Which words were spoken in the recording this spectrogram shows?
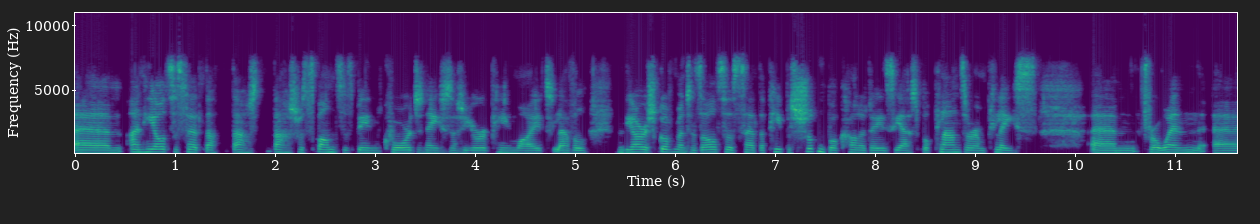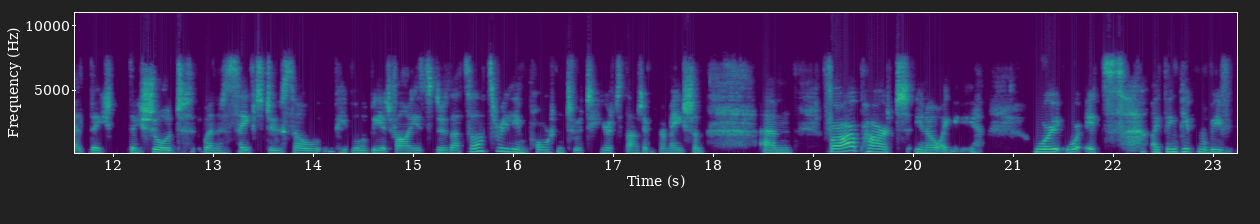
Um, and he also said that, that that response has been coordinated at a European wide level. And the Irish government has also said that people shouldn't book holidays yet, but plans are in place um, for when uh, they, they should, when it's safe to do so, people will be advised to do that. So that's really important to adhere to that information. Um, for our part, you know, I, we're, we're, it's, I think people will be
